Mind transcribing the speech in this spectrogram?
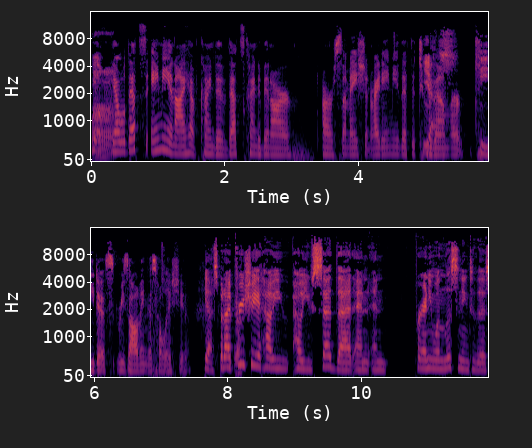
Well, Uh, yeah. Well, that's Amy and I have kind of that's kind of been our our summation, right, Amy? That the two Yes. of them are key to resolving this whole issue. Yes, but I appreciate how you how you said that, and and for anyone listening to this,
